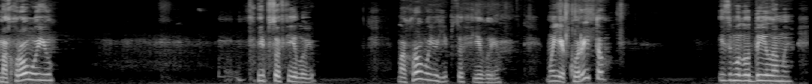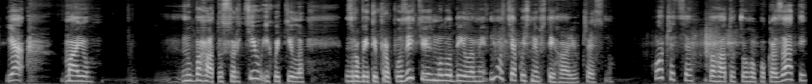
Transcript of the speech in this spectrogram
махровою гіпсофілою. Махровою гіпсофілою. Моє корито із молодилами. Я маю ну, багато сортів і хотіла зробити пропозицію з молодилами. Ну, от якось не встигаю, чесно. Хочеться багато чого показати.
